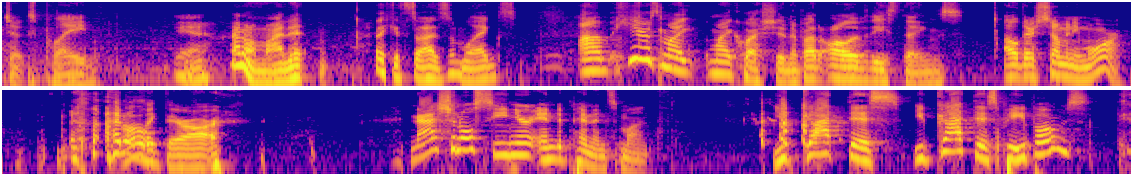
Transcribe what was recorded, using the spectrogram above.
Joke's played. Yeah, I don't mind it. I think it still has some legs. Um here's my my question about all of these things. Oh, there's so many more. I don't Oh. think there are. National Senior Independence Month. You got this. You got this, peepums.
